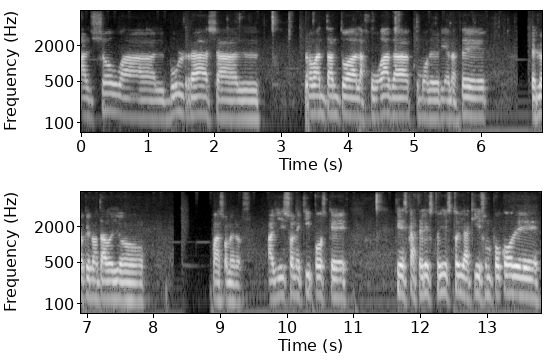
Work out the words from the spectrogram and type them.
al show, al bull rush, al... no van tanto a la jugada como deberían hacer. Es lo que he notado yo más o menos. Allí son equipos que tienes que hacer esto y esto y aquí es un poco de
